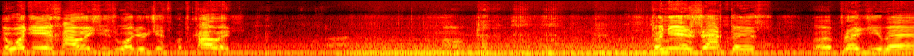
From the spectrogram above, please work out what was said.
do Łodzi jechałeś i z Łodzią się spotkałeś. No tak. No. To nie jest żart, to jest e, prawdziwe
